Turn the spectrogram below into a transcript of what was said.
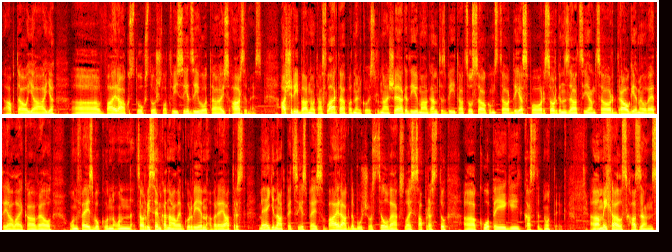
aptaujāja uh, vairākus tūkstošus Latvijas iedzīvotājus ārzemēs. Atšķirībā no tā slēgtā paneļa, ko es runāju šajā gadījumā, gan tas bija tāds uzsaukums caur diasporas organizācijām, caur draugiem LV tajā laikā vēl un Facebook un, un caur visiem kanāliem, kur vien varēja atrast, mēģināt pēc iespējas vairāk dabūt šos cilvēkus, lai saprastu uh, kopīgi, kas tad notiek. Uh, Mihāls Hazans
